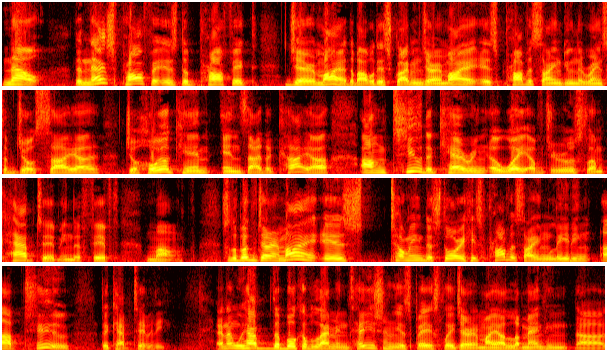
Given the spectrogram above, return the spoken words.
Now, the next prophet is the prophet Jeremiah. The Bible describing Jeremiah is prophesying during the reigns of Josiah, Jehoiakim, and Zedekiah until the carrying away of Jerusalem captive in the fifth month. So the book of Jeremiah is telling the story, he's prophesying leading up to the captivity. And then we have the book of Lamentation, is basically Jeremiah lamenting uh,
